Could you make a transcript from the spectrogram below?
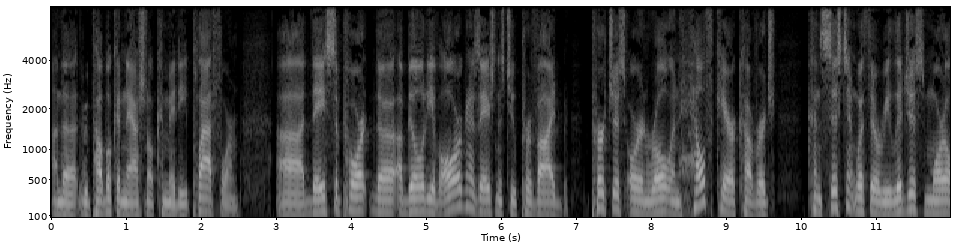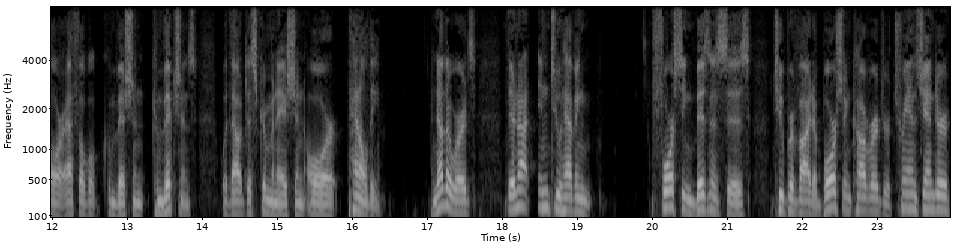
on the Republican National Committee platform. Uh, they support the ability of all organizations to provide, purchase, or enroll in health care coverage consistent with their religious, moral, or ethical conviction, convictions without discrimination or penalty. In other words, they're not into having forcing businesses to provide abortion coverage or transgender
